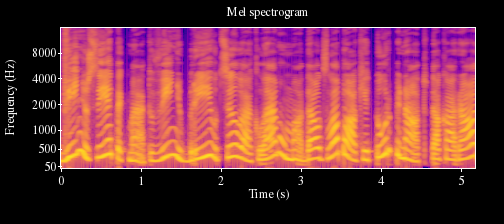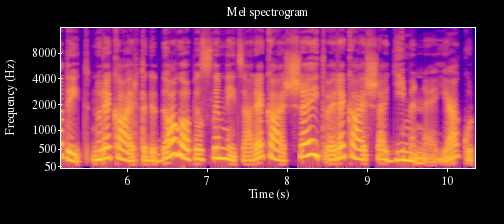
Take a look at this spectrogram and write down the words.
viņus ietekmētu viņu brīvu cilvēku lēmumā daudz labāk, ja turpinātu tā kā rādīt, nu, rekā ir tagad Dāngopils slimnīcā, rekā ir šeit vai rekā ir šai ģimenē, ja, kur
